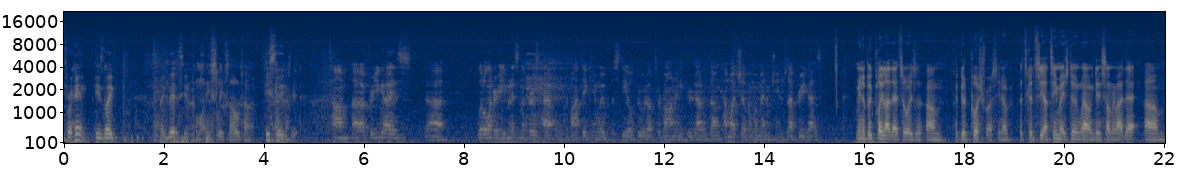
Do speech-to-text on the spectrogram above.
for him. He's like like this, you know. Come on, he sleeps the whole time. He sleeps. Yeah. Tom, uh, for you guys, uh, little under eight minutes in the first half, I think Devontae came away with a steal, threw it up to Ron, and he threw it out and dunked. How much of a momentum change was that for you guys? I mean, a big play like that's always a, um, a good push for us. You know, it's good to see our teammates doing well and getting something like that. Um,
